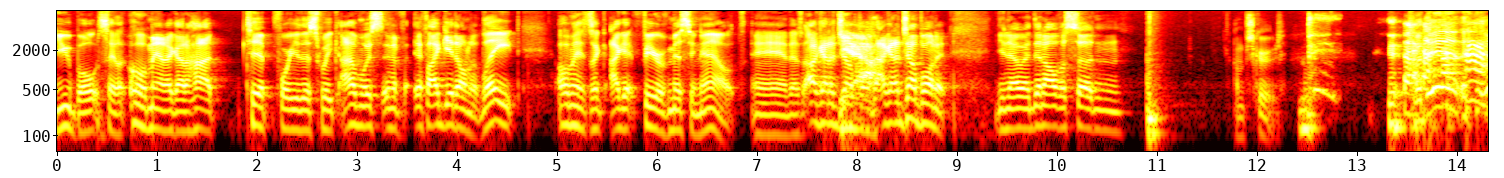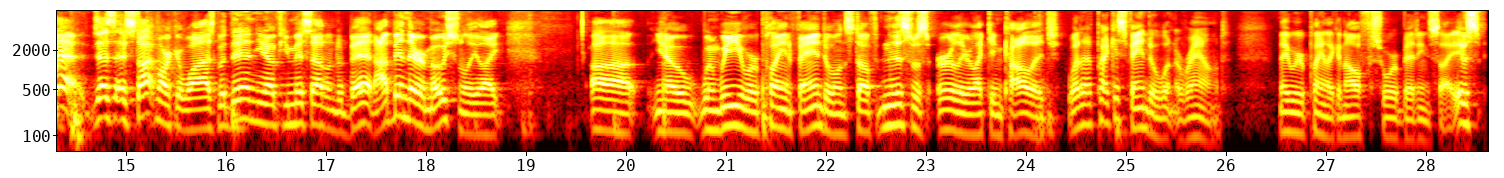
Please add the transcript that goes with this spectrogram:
you Bolt say like, oh man, I got a hot tip for you this week. I almost and if if I get on it late, oh man, it's like I get fear of missing out, and that's, I got to jump Yeah. on it. I got to jump on it, you know, and then all of a sudden. I'm screwed. but then, yeah, just as stock market wise. But then, you know, if you miss out on the bet, I've been there emotionally. Like, uh, you know, when we were playing FanDuel and stuff, and this was earlier, like in college. What I guess FanDuel wasn't around. Maybe we were playing like an offshore betting site. It was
